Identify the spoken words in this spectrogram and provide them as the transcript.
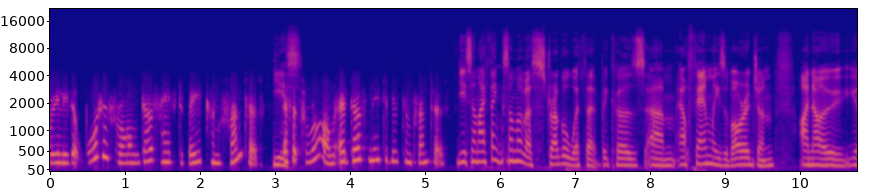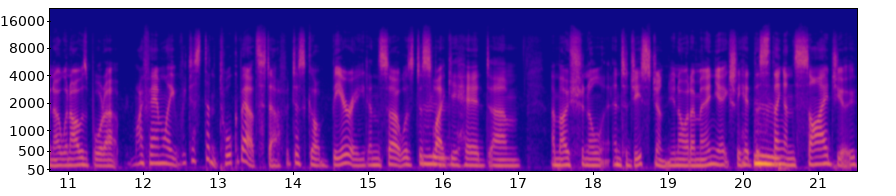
really that what is wrong does have to be confronted. Yes. If it's wrong, it does need to be confronted. Yes, and I think some of us struggle with it because um, our families of origin, I know, you know, when I was brought up, my family, we just didn't talk about stuff. It just got buried. And so it was just mm. like you had. Um, emotional indigestion. You know what I mean? You actually had this mm. thing inside you,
